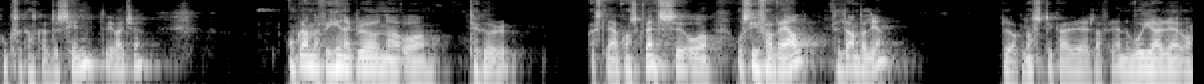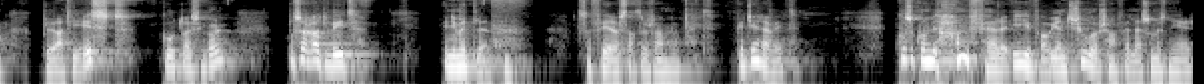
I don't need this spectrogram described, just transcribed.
hoksa kanskje at det er synd, jeg vet ikke. Onko anna for hina grøvna og tekur en slag konsekvenser og, og si farvel til det andalige. Blir agnostiker eller for en vujere og blir ateist, godløsinger. Og så er det vidt inn i middelen. Så fyrir oss atter fram. Hva gjør det vidt? Hvordan kunne vi hanfære Iva i en troarsamfelle som er snir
